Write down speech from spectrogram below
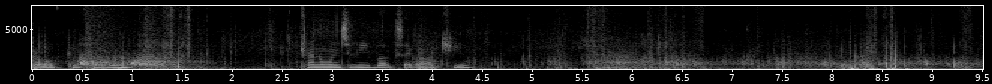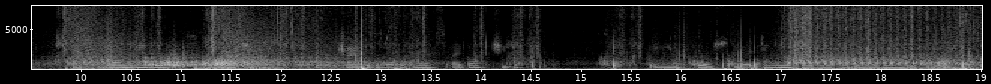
I'm confusing. Trying to win some V-Bucks, I got you. To V-Bucks, I. Trying to get the battle pass, I got you. But you first, you gotta do me a favor if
